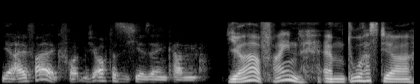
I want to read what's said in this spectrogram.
Ja, hi Falk, freut mich auch, dass ich hier sein kann. Ja, fein. Ähm, du hast ja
